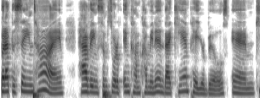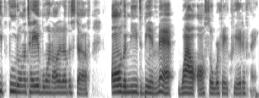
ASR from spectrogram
but at the same time, having some sort of income coming in that can pay your bills and keep food on the table and all that other stuff, all the needs being met while also working a creative thing.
